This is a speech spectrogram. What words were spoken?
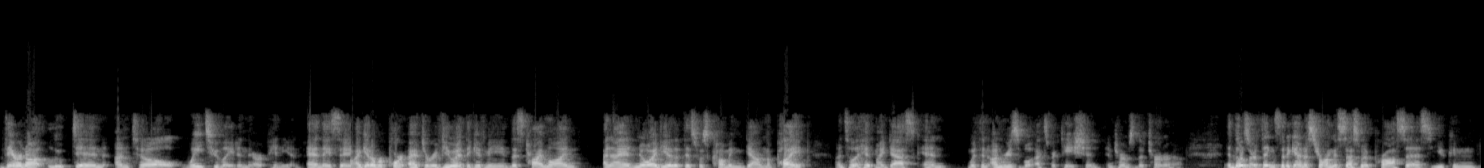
they're not looped in until way too late, in their opinion. And they say, I get a report, I have to review it, they give me this timeline, and I had no idea that this was coming down the pipe until it hit my desk and with an unreasonable expectation in terms of the turnaround. And those are things that, again, a strong assessment process, you can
